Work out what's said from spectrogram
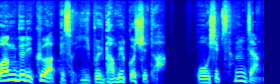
왕들이 그 앞에서 입을 다물 것이다. 53장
